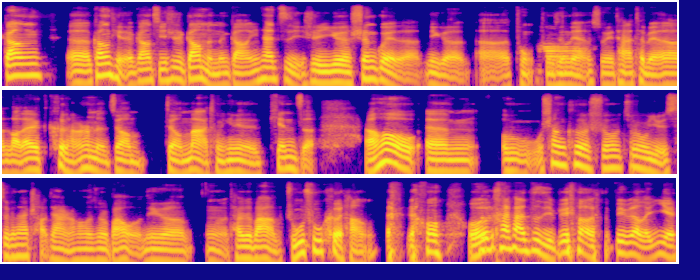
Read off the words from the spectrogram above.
钢呃钢铁的钢其实是肛门的肛，因为他自己是一个深贵的那个呃同同性恋，所以他特别老在课堂上面叫。叫骂同性恋的片子，然后嗯，我上课的时候就有一次跟他吵架，然后就把我那个嗯，他就把我逐出课堂，然后我害怕自己毕不了毕不了业，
